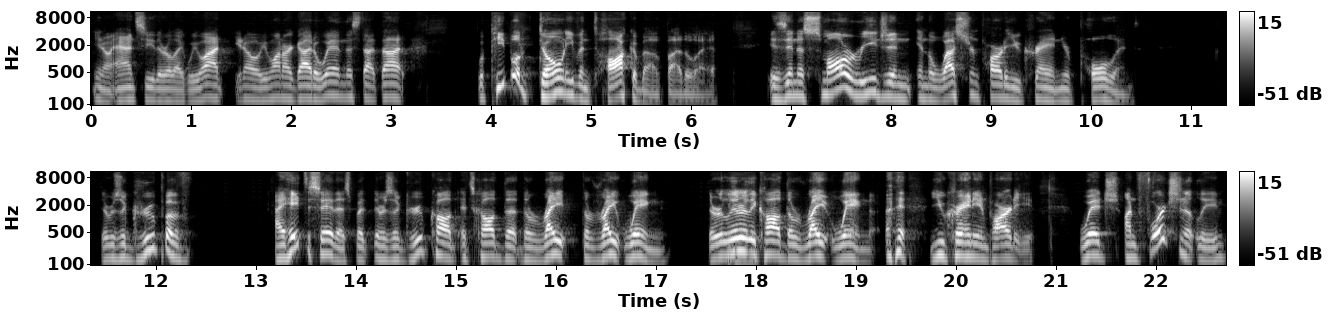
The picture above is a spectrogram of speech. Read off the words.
you know, antsy. They're like, we want, you know, we want our guy to win, this, that, that. What people don't even talk about, by the way, is in a small region in the western part of Ukraine near Poland, there was a group of, I hate to say this, but there was a group called, it's called the, the right, the right wing. They were literally mm-hmm. called the right wing Ukrainian party, which unfortunately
